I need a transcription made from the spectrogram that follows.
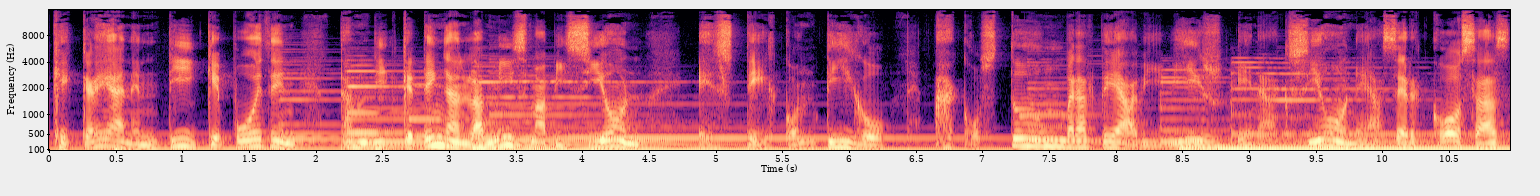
que crean en ti, que pueden también, que tengan la misma visión este, contigo. Acostúmbrate a vivir en acción, a hacer cosas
